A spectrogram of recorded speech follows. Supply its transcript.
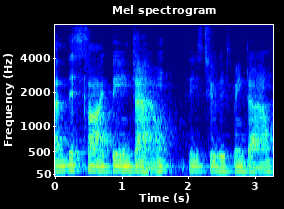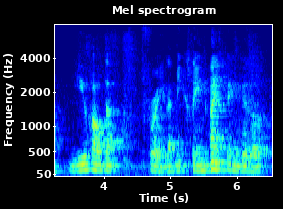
and this side being down, these two leaves being down. You hold that free, let me clean my fingers up.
